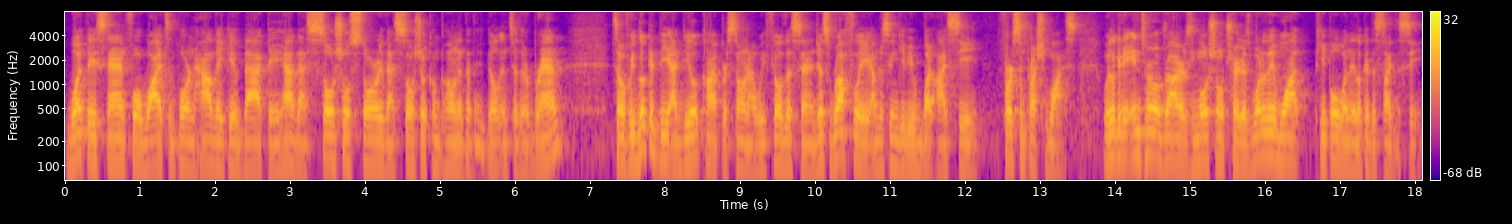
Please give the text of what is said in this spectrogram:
What they stand for, why it's important, how they give back. They have that social story, that social component that they built into their brand. So if we look at the ideal client persona, we fill this in just roughly, I'm just gonna give you what I see first impression wise. We look at the internal drivers, emotional triggers. What do they want people when they look at the site to see?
